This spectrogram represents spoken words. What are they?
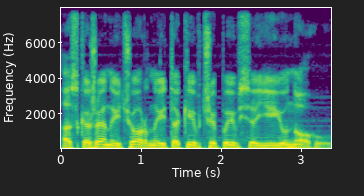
а скажений чорний таки вчепився їй у ногу.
